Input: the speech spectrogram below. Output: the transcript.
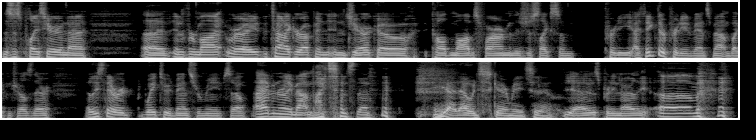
There's this place here in uh, uh in Vermont where I the town I grew up in in Jericho called Mobbs Farm, and there's just like some pretty. I think they're pretty advanced mountain biking trails there. At least they were way too advanced for me, so I haven't really mountain biked since then. yeah, that would scare me too. Yeah, it was pretty gnarly. Um,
